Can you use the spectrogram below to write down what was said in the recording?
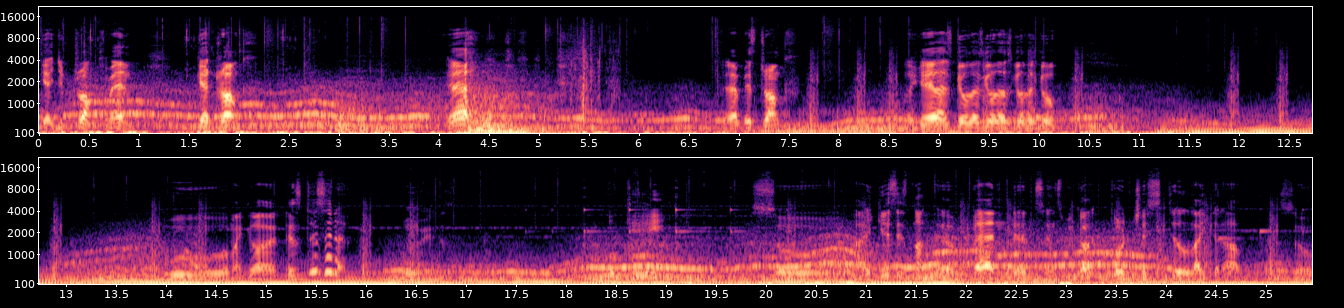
get you drunk, man. Get drunk. Yeah yep, it's drunk. Okay, let's go, let's go, let's go, let's go. Ooh, oh my god. Is this in it? Wait, wait. Okay. So, I guess it's not abandoned since we got torches still lighted up. So,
